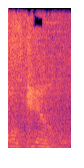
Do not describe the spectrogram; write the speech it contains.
Double kill.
